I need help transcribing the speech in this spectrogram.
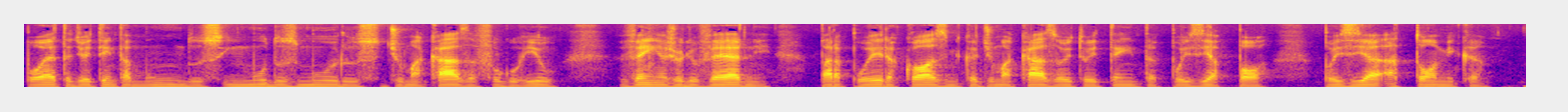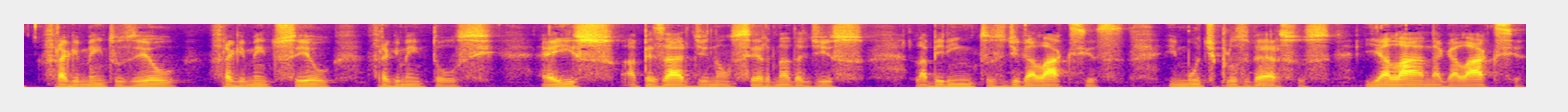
poeta de oitenta mundos em mudos muros de uma casa fogo-rio, venha Júlio Verne para a poeira cósmica de uma casa 880, poesia pó, poesia atômica, fragmentos eu, fragmento seu, fragmentou-se. É isso, apesar de não ser nada disso labirintos de galáxias e múltiplos versos, e lá na galáxia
